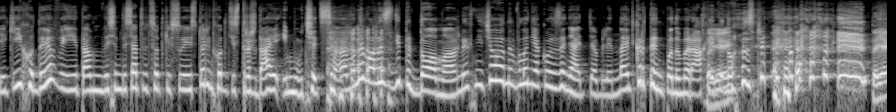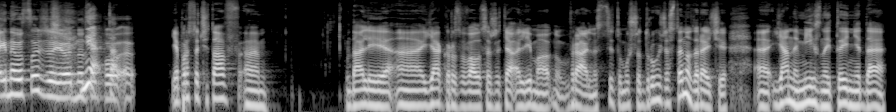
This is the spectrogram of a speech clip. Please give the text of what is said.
який ходив, і там 80% своєї історії ходить і страждає і мучиться. А вони мали сидіти вдома. В них нічого не було ніякого заняття. Блін, навіть картин по номерах я підозрюю. Та я їх не осуджую. Ну, типу, я просто читав. Далі, е, як розвивалося життя Аліма ну, в реальності, тому що другу частину, до речі, е, я не міг знайти ніде.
